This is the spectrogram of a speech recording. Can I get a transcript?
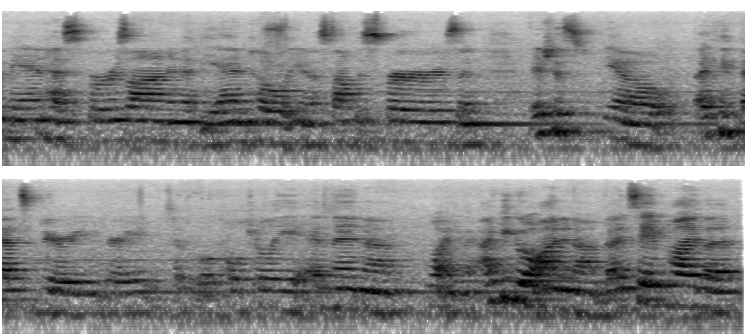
the man has spurs on, and at the end he'll, you know, stomp his spurs, and it's just, you know, I think that's very, very typical culturally. And then, um, well, anyway, I could go on and on, but I'd say probably the,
